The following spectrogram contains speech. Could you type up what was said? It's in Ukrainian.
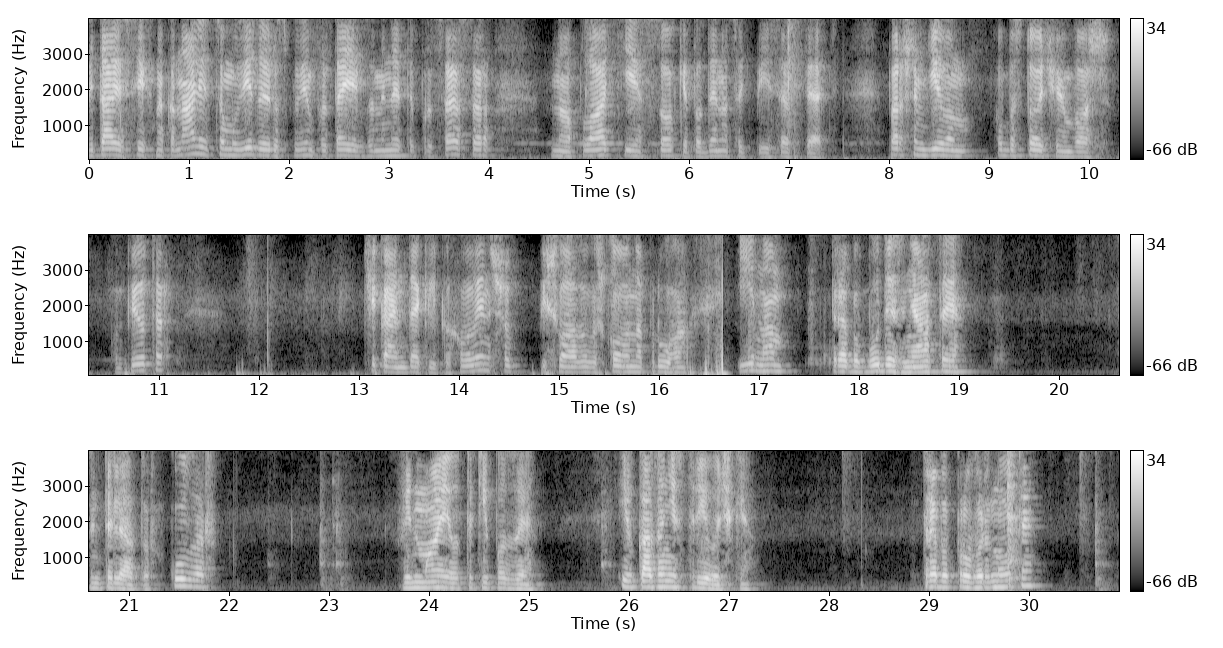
Вітаю всіх на каналі. В цьому відео розповім про те, як замінити процесор на платі Socket 1155. Першим ділом обесточуємо ваш комп'ютер. Чекаємо декілька хвилин, щоб пішла залишкова напруга. І нам треба буде зняти вентилятор. Кулер. Він має отакі пази. І вказані стрілочки треба провернути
